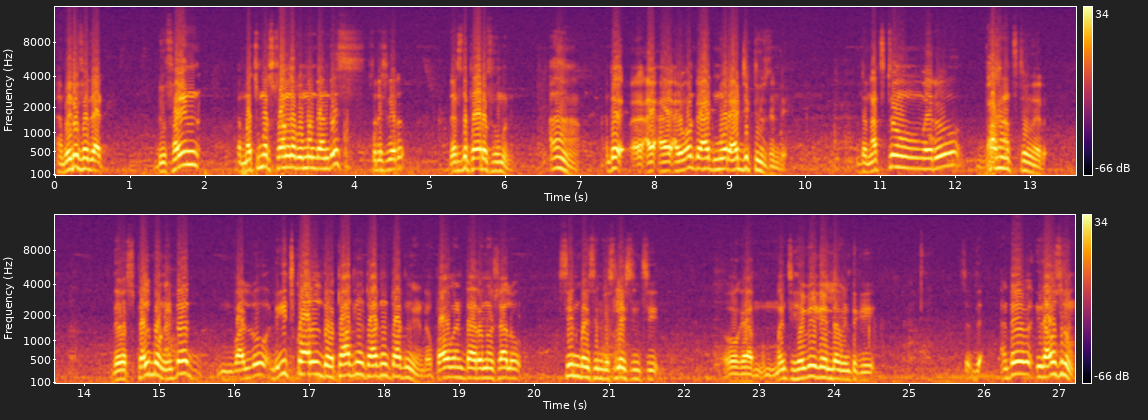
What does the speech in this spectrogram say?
I'm ready for that do find much more stronger women than this Suresh గారు? That's the power of women అంటే I want add more adjectives అండి అంటే నచ్చటం వేరు బాగా నచ్చటం వేరు. దేవర్ స్పెల్ బోన్ అంటే వాళ్ళు each call they're talking talking talking అండి పావు గంట రెండు నిమిషాలు సీన్ బై సీన్ విశ్లేషించి ఒక మంచి హెవీగా వెళ్ళాం ఇంటికి. అంటే ఇది అవసరం.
